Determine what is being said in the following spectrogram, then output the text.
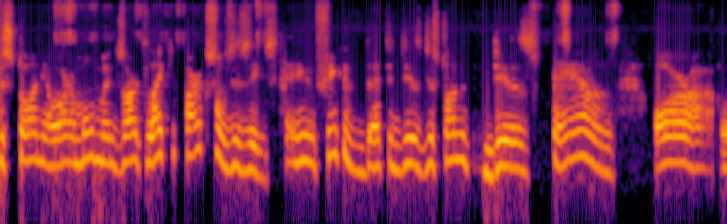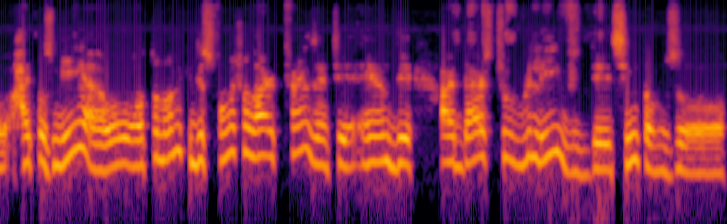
dystonia or a movement disorder like Parkinson's disease. And think that this dystonia, this pain or hyposmia or autonomic dysfunction are transient and are there to relieve the symptoms or,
